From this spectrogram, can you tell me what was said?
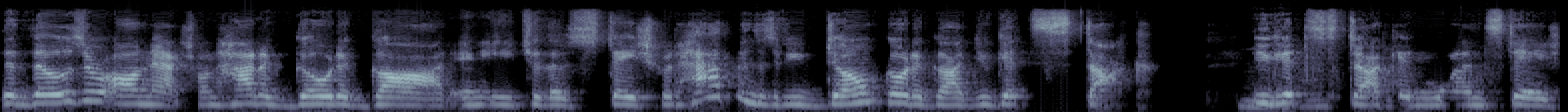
that those are all natural. And how to go to god in each of those stages. What happens is if you don't go to god you get stuck. You get mm-hmm. stuck in one stage.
